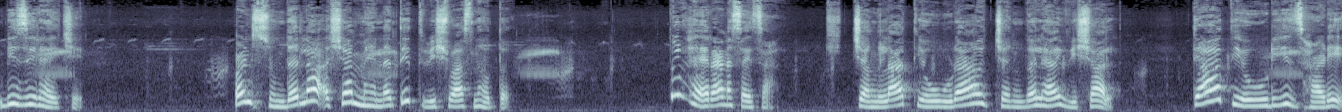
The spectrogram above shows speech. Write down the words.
बिझी राहायचे. पण सुंदरला अशा मेहनतीत विश्वास नव्हतं. तो हैराण असायचा की जंगलात एवढा जंगल आहे विशाल. त्यात एवढी झाडे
